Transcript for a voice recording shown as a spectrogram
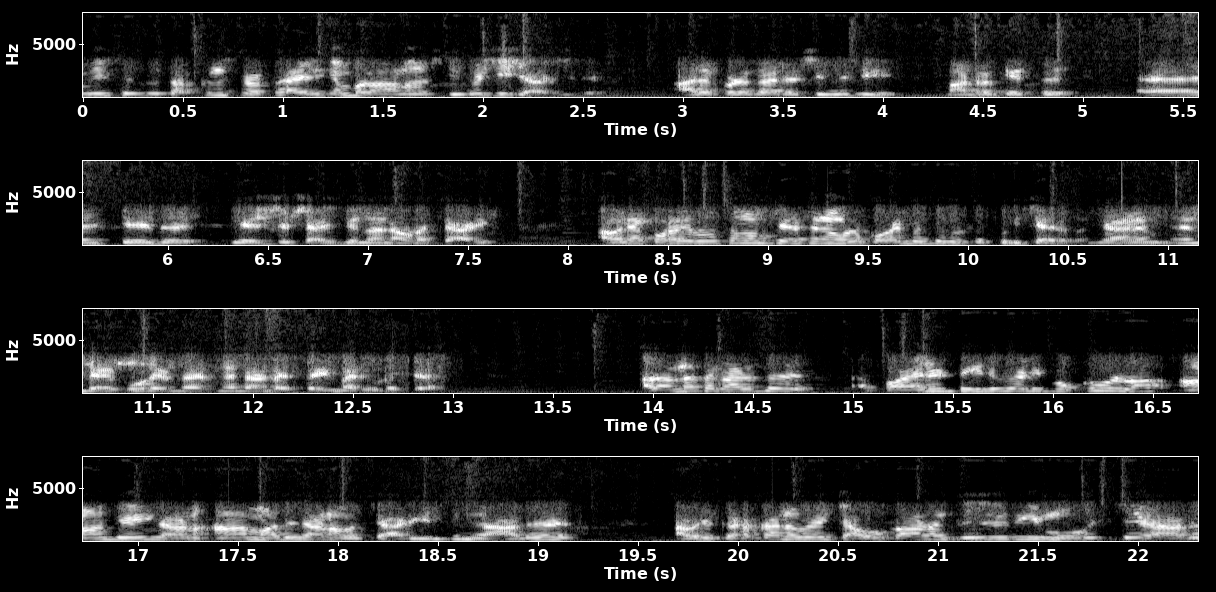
മ്യൂസിക് സർക്കിൾ ഇൻസ്പെക്ടർ ആയിരിക്കുമ്പോഴാണ് ശിവജി ചാടിയത്. ആലപ്പുഴക്കാരെ ശിവജി മർഡർ കേസ് ചെയ്ത് ജയിൽ അയക്കുന്നവൻ അവിടെ ചാടി. അവനെ കുറെ ദിവസങ്ങൾക്ക് ശേഷം നമ്മൾ കോയമ്പത്തൂർ വിട്ട് പിടിച്ചായിരുന്നു. ഞാനും എന്റെ കൂടെ ഉണ്ടായിരുന്ന രണ്ട് എസ് ഐമാരും കൂടെ ചേർന്ന്. അത് അന്നത്തെ കാലത്ത് പതിനെട്ട് ഇരുപത് അടി പൊക്കമുള്ള ആ ജയിലാണ് ആ മതിലാണ് അവൻ ചാടിയിരിക്കുന്നത്. അത് അവർ കിടക്കാൻ ഉപയോഗിച്ച് ചൗക്കാളം കീറി മുറിച്ച് അത്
